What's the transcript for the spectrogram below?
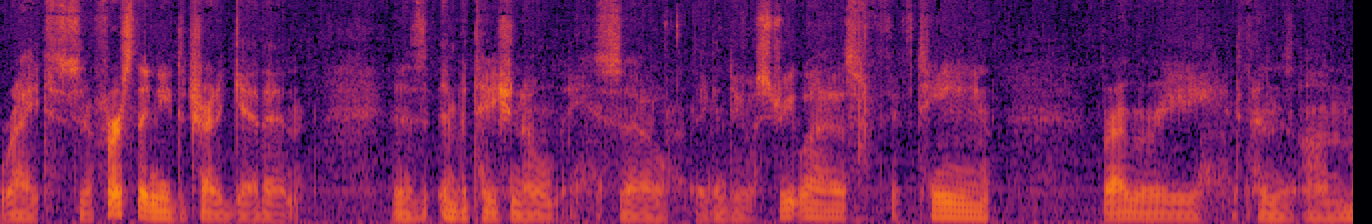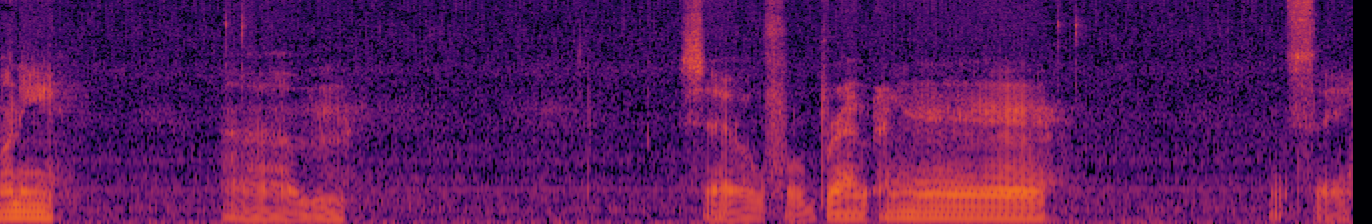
right. So first they need to try to get in. And it's invitation only. So they can do a streetwise, 15, bribery, depends on money. Um, so for bribe, uh, let's see.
